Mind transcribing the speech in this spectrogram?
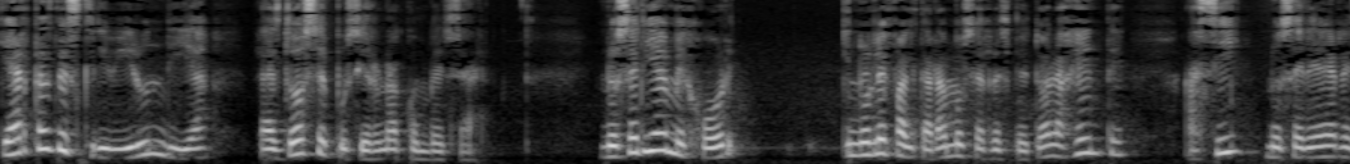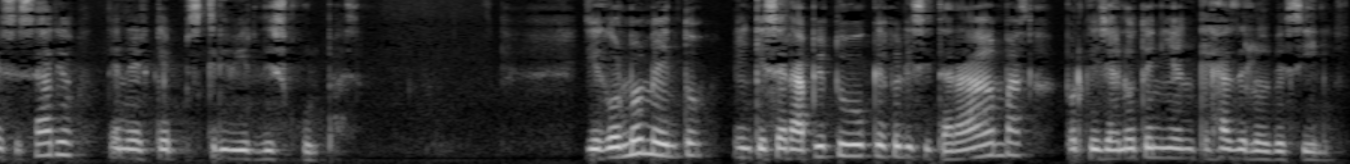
Y hartas de escribir un día, las dos se pusieron a conversar. ¿No sería mejor que no le faltáramos el respeto a la gente? Así no sería necesario tener que escribir disculpas. Llegó un momento en que Serapio tuvo que felicitar a ambas porque ya no tenían quejas de los vecinos.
